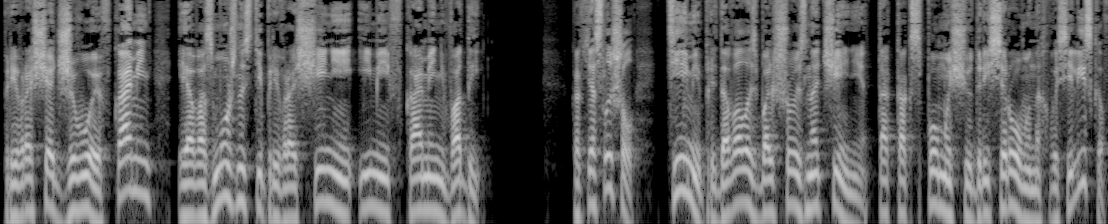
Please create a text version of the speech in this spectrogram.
превращать живое в камень и о возможности превращения ими в камень воды. Как я слышал, теме придавалось большое значение, так как с помощью дрессированных василисков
